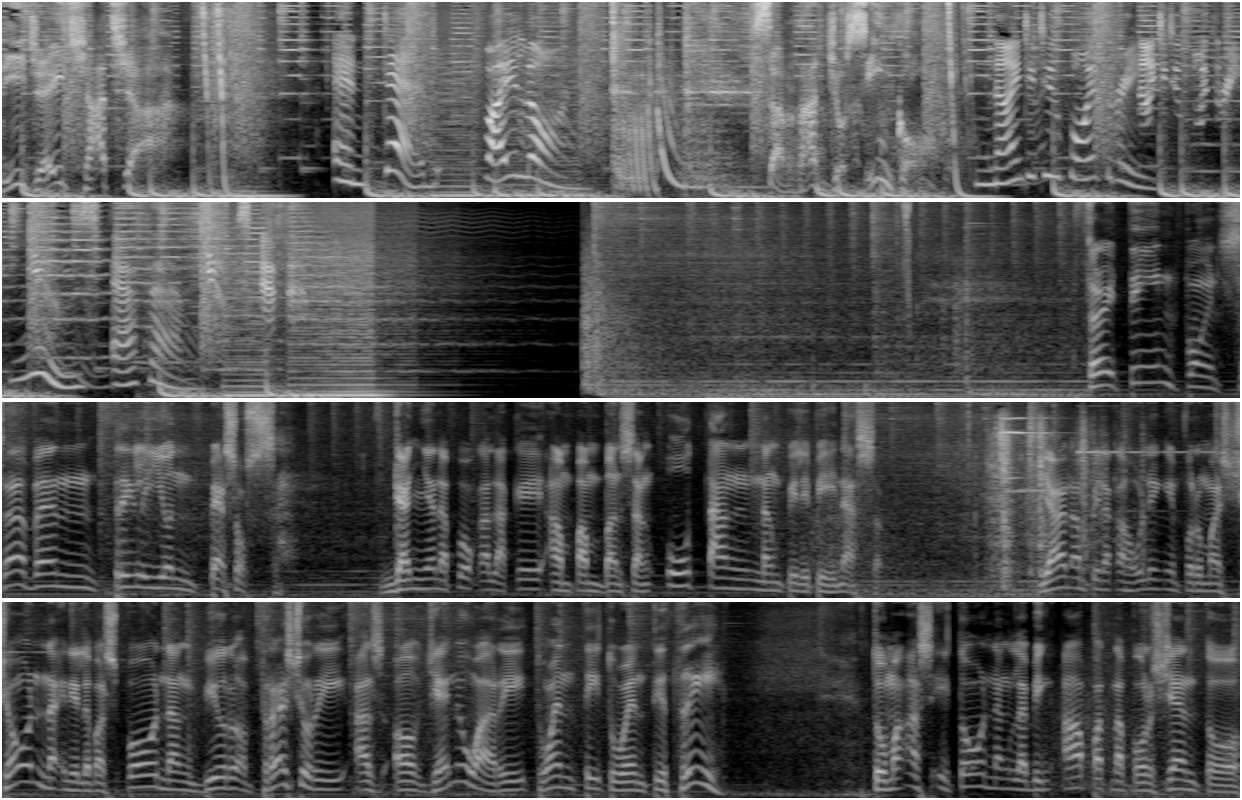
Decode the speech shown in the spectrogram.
DJ Chacha. and Ted Filon. Sa Radyo 5. 92.3 News FM. 13.7 trillion pesos. Ganyan na po kalaki ang pambansang utang ng Pilipinas. Yan ang pinakahuling informasyon na inilabas po ng Bureau of Treasury as of January 2023. Tumaas ito ng 14%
